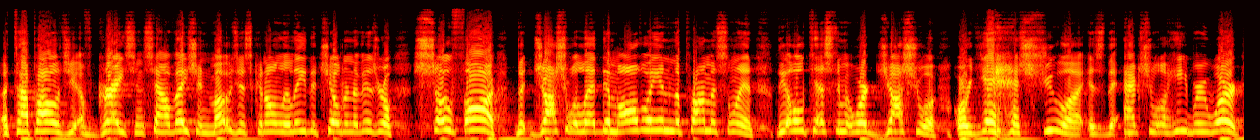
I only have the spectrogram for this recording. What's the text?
a typology of grace and salvation. Moses could only lead the children of Israel so far, but Joshua led them all the way into the promised land. The Old Testament word Joshua or Yeshua is the actual Hebrew word,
